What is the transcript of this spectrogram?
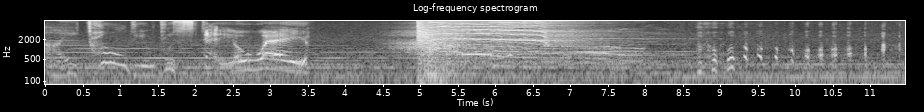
I told you to stay away!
